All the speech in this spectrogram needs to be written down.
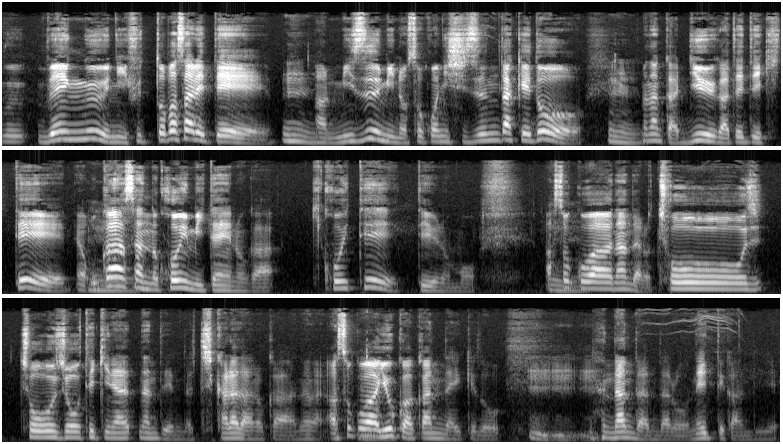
ウウェングーに吹っ飛ばされて、うん。あの湖の底に沈んだけど、うん。なんか竜が出てきてお母さんの声みたいのが聞こえてっていうのも、あそこはなんだろう超超常的ななんていうんだ力なのかなんかあそこはよくわかんないけど、うんうん 何なんだろうねって感じで。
